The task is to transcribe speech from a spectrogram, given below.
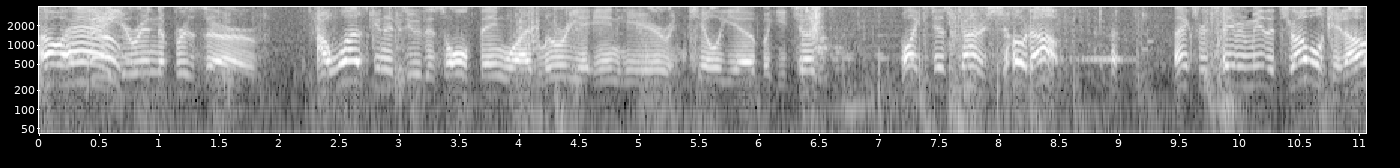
Oh, hey, oh. you're in the preserve. I was gonna do this whole thing where I'd lure you in here and kill you, but you just, well, you just kind of showed up. Thanks for saving me the trouble, kiddo.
